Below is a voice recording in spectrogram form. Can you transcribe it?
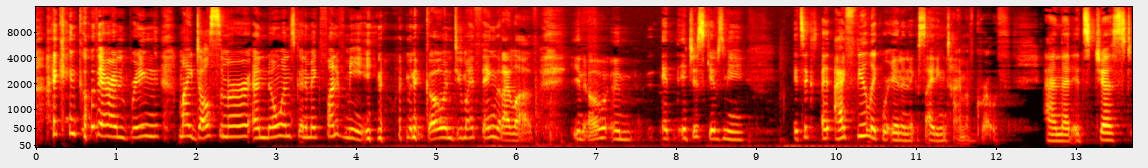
I can go there and bring my dulcimer and no one's going to make fun of me. You know i'm going to go and do my thing that i love you know? And it, it just gives me it's i feel like we're in an exciting time of growth and that it's just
